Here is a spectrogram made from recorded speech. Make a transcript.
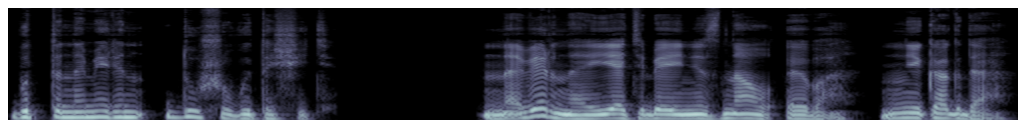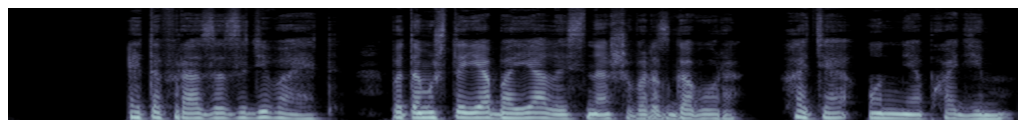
будто намерен душу вытащить. «Наверное, я тебя и не знал, Эва. Никогда». Эта фраза задевает потому что я боялась нашего разговора, хотя он необходим.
